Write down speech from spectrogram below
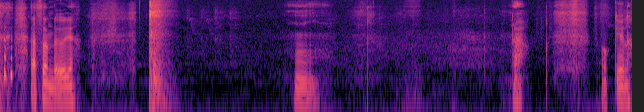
Asan do ya. Hmm. Ah. Okay lah.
